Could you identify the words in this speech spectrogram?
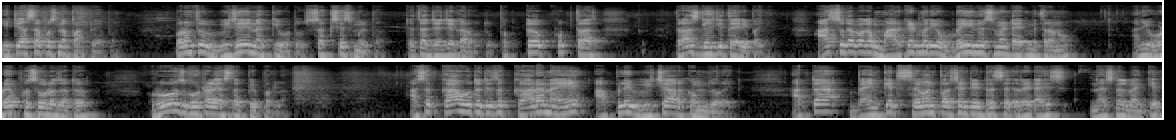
इतिहासापासून पाहतोय आपण. परंतु विजय नक्की होतो. सक्सेस मिळतं. त्याचा जय जयकार होतो. फक्त खूप त्रास त्रास घ्यायची तयारी पाहिजे. आजसुद्धा बघा मार्केटमध्ये एवढे इन्व्हेस्टमेंट आहेत मित्रांनो आणि एवढ्या फसवलं जातं. रोज घोटाळे असतात पेपरला. असं का होतं? त्याचं कारण आहे आपले विचार कमजोर आहेत. आत्ता बँकेत सेवन पर्सेंट इंटरेस्ट रेट आहे नॅशनल बँकेत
